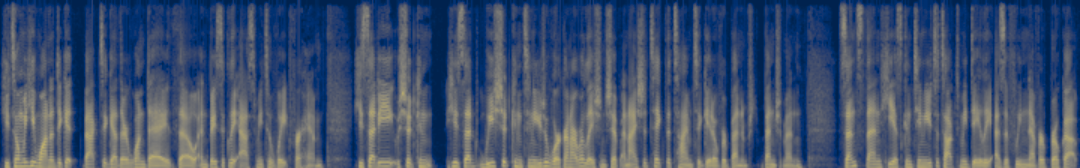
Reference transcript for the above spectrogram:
He told me he wanted to get back together one day though and basically asked me to wait for him. He said he should con- he said we should continue to work on our relationship and I should take the time to get over ben- Benjamin. Since then, he has continued to talk to me daily as if we never broke up.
